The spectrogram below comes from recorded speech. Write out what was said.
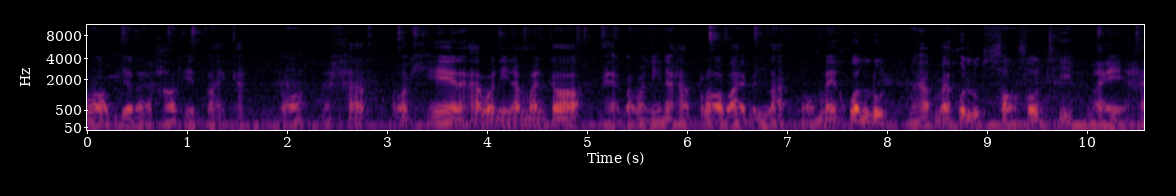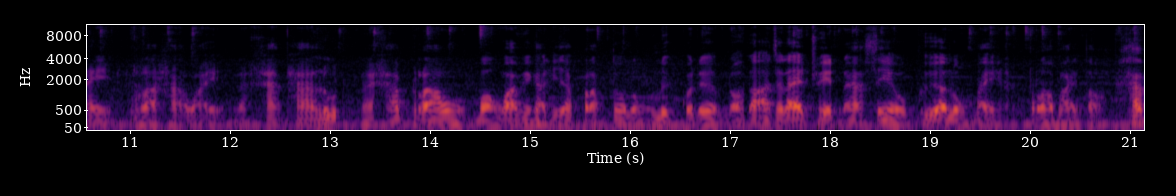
รอพิจารณาเข้าเทรดบายกัน เนาะนะครับโอเคนะครับวันนี้น้ำมันก็แผนประมาณนี้นะครับรอบายเป็นหลักเนาะไม่ควรหลุดนะครับไม่ควรหลุด 2 โซนที่ไม้ให้ราคาไว้นะครับถ้าหลุดนะครับเรามองว่ามีโอกาสที่จะปรับตัวลงลึกกว่าเดิมเนาะเราอาจจะได้เทรดหน้าเซลล์เพื่อลงไปรอบายต่อครับ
